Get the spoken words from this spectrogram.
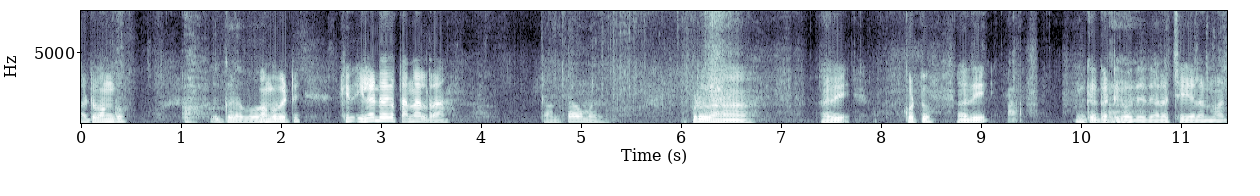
అటు వంగు. ఇక్కడ వంగు పెట్టి. ఇలాంటి దగ్గర తన్నాలరా. అంటావు మరి. ఇప్పుడు అది కొట్టు. అది ఇంకా గట్టిగా అవుతుంది. అలా చేయాలన్నమాట.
